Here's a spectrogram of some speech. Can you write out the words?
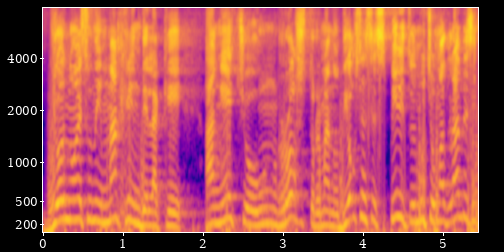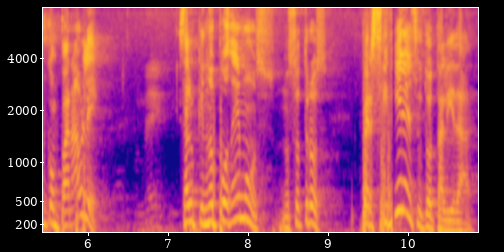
Dios no es una imagen de la que han hecho un rostro, hermano. Dios es espíritu, es mucho más grande, es incomparable. Es algo que no podemos nosotros percibir en su totalidad.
